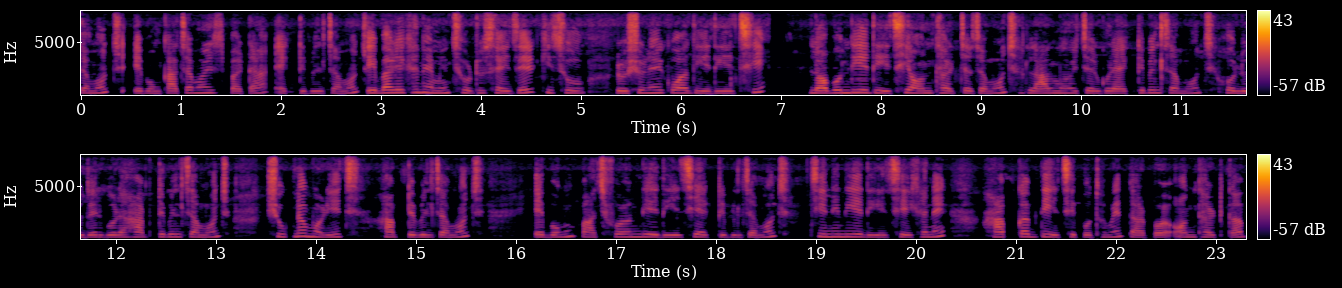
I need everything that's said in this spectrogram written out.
চামচ এবং কাঁচামরিচ বাটা এক টেবিল চামচ। এবার এখানে আমি ছোট সাইজের কিছু রসুনের কোয়া দিয়ে দিয়েছি। লবণ দিয়ে দিয়েছি অন থার্ড চা চামচ, লাল মরিচের গুঁড়া এক টেবিল চামচ, হলুদের গুঁড়া হাফ টেবিল চামচ, শুকনো মরিচ হাফ টেবিল চামচ এবং পাঁচ ফোড়ন দিয়ে দিয়েছি এক টেবিল চামচ, চিনি দিয়ে দিয়েছি এখানে হাফ কাপ দিয়েছি প্রথমে, তারপর অন থার্ড কাপ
